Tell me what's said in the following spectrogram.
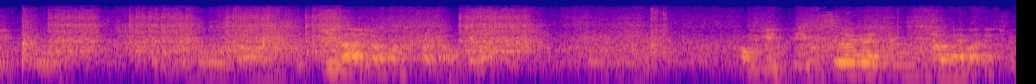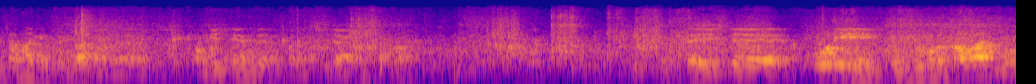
있고 그리고 뭐 이런 붓기나 이런 거는 전혀 없고요. 음, 경기 뛰고 스웨덴 전에 만약 출전하게 된다면은 경기 뛰는 데는 전혀 지장이 없을 것 같아요. 그때 이제 볼이 공중으로 떠가지고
